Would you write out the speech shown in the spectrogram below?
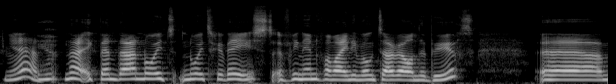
Ja. ja, nou, ik ben daar nooit, nooit geweest. Een vriendin van mij die woont daar wel in de buurt. Uh,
